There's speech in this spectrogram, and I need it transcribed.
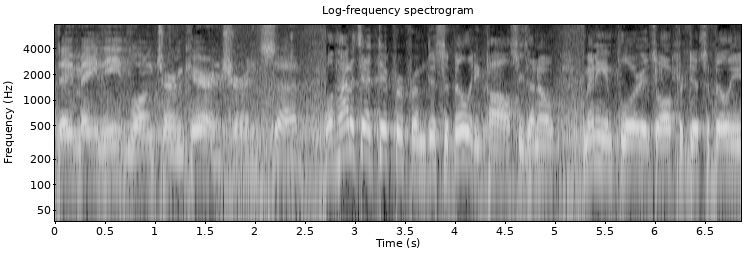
they may need long-term care insurance. Uh, well, how does that differ from disability policies? I know many employers offer disability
